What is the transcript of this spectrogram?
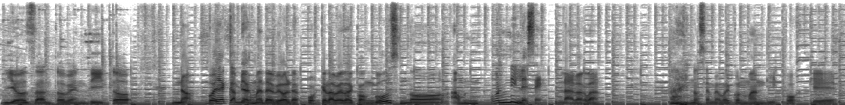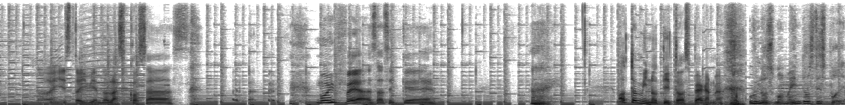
Dios santo bendito. No, voy a cambiarme de Violer porque la verdad con Gus no... Aún, aún ni le sé, la verdad. Ay, no sé, me voy con Mandy porque... Ay, estoy viendo las cosas muy feas, así que... Ay. Otro minutito, espérenme. Unos momentos después.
